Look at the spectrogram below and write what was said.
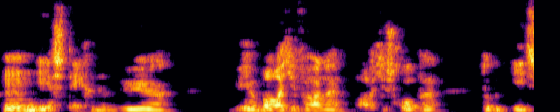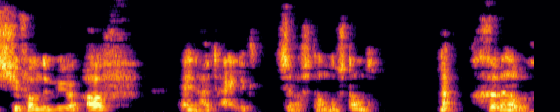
Mm -hmm. Eerst tegen een muur, weer balletje vangen, balletje schoppen, toen ietsje van de muur af en uiteindelijk zelfstandig stond. Nou, geweldig.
